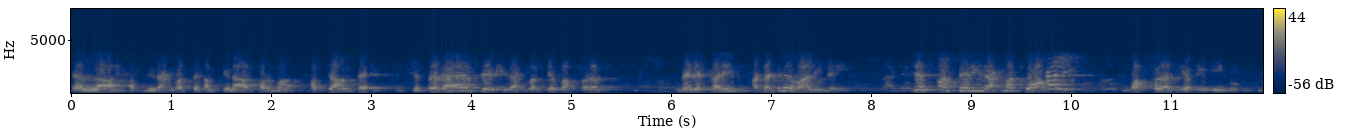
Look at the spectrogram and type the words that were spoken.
کہ اللہ، اپنی رحمت سے ہم کنار فرما۔ ہم جانتے ہیں کہ بغیر تیری رحمت کے مغفرت میرے قریب اٹکنے والی نہیں۔ جس پر تیری رحمت ہو گئی، مغفرت یقینی ہوگی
